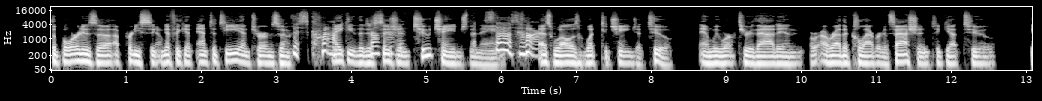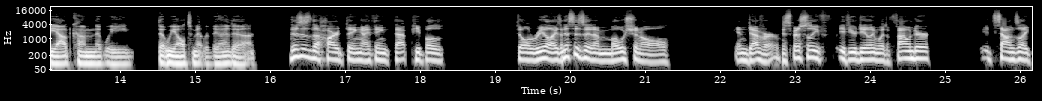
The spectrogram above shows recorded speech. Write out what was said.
the board is a, a pretty significant entity in terms of making the decision to change the name as well as what to change it to. And we worked through that in a rather collaborative fashion to get to the outcome that we that we ultimately landed on. This is the hard thing I think that people don't realize. And This is an emotional endeavor, especially if, if you're dealing with a founder. It sounds like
